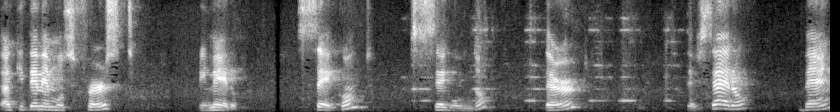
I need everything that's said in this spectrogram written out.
Aquí tenemos first, primero, second, segundo, third, tercero, then,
